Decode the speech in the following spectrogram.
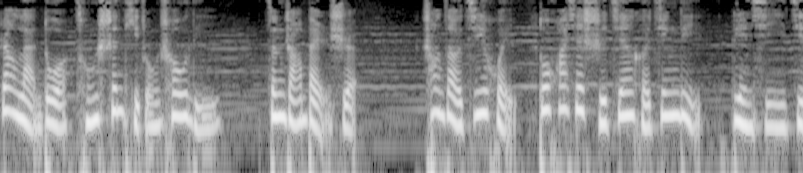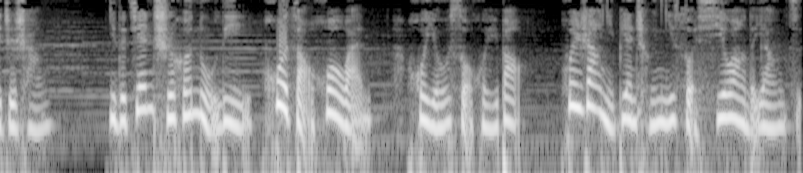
让懒惰从身体中抽离，增长本事，创造机会，多花些时间和精力练习一技之长。你的坚持和努力，或早或晚会有所回报，会让你变成你所希望的样子。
